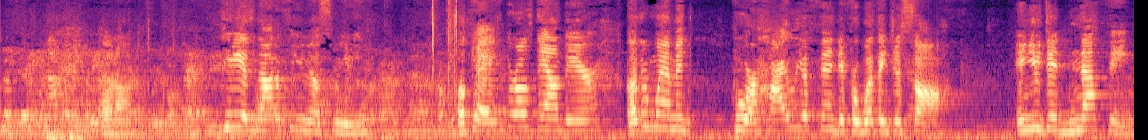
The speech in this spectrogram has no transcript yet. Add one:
Hold on. He is not a female, sweetie. Okay, girls down there, other women who are highly offended for what they just saw. And you did nothing.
